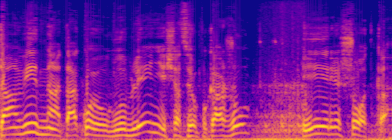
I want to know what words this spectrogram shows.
Там видно такое углубление, сейчас я покажу, и решетка.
